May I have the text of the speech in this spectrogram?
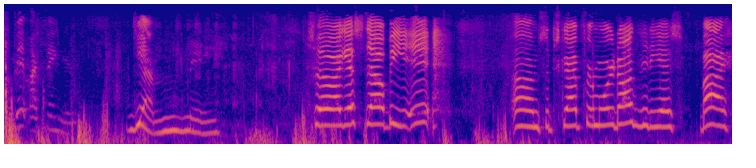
You bit my finger. Yeah, many. So I guess that'll be it. Um, subscribe for more dog videos. Bye.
